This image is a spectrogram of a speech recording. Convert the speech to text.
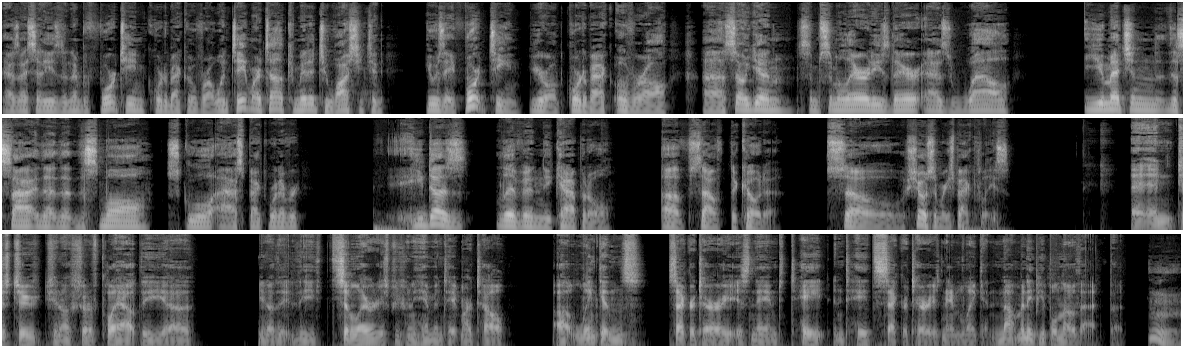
As I said, he is the number 14 quarterback overall. When Tate Martell committed to Washington, he was a 14 year old quarterback overall. Uh, so again, some similarities there as well. You mentioned the size, the, the the small school aspect, whatever. He does live in the capital of South Dakota, so show some respect, please. And just to you know, sort of play out the uh, you know the the similarities between him and Tate Martell. Uh, Lincoln's secretary is named Tate, and Tate's secretary is named Lincoln. Not many people know that, but hmm,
